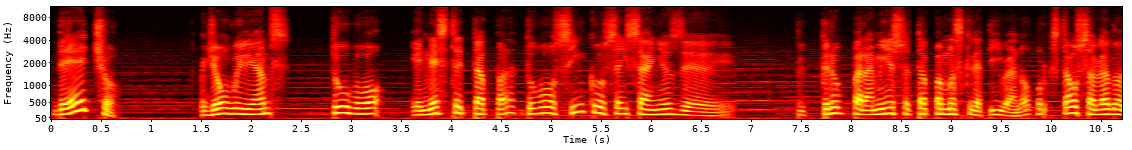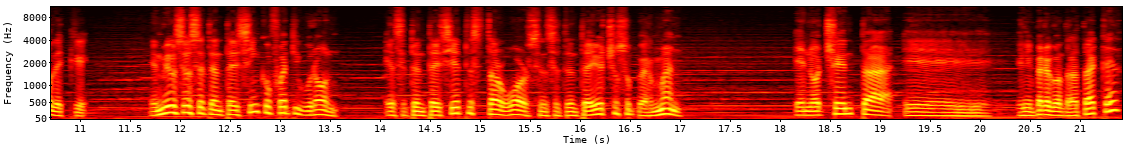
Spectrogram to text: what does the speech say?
De hecho, John Williams tuvo en esta etapa, tuvo cinco o seis años de, creo para mí es su etapa más creativa, ¿no? Porque estamos hablando de que en 1975 fue Tiburón, en 77 Star Wars, en 78 Superman, en 80 eh, El Imperio Contraataca,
